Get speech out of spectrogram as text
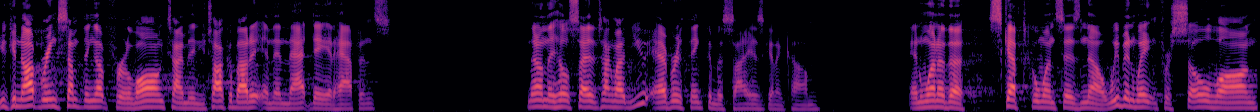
You cannot bring something up for a long time, then you talk about it, and then that day it happens. Then on the hillside, they're talking about, you ever think the Messiah is going to come? And one of the skeptical ones says, No, we've been waiting for so long.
